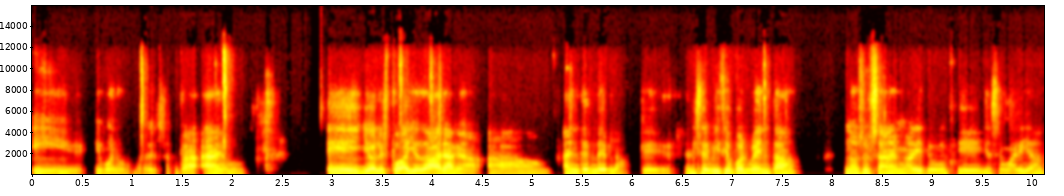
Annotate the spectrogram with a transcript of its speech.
y, bueno, pues, eh, yo les puedo ayudar a, entenderla, que el servicio postventa no Susana, Mariluz y José María.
